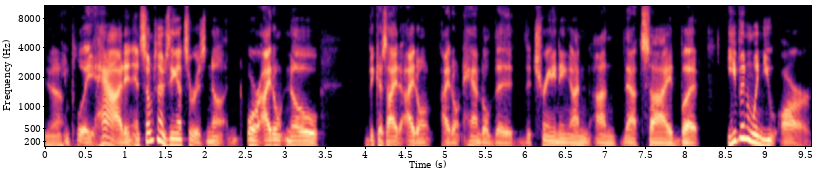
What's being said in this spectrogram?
yeah. employee had and, and sometimes the answer is none or i don't know because I, I don't i don't handle the the training on on that side but even when you are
